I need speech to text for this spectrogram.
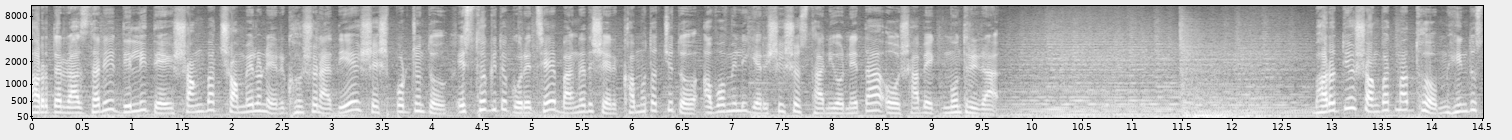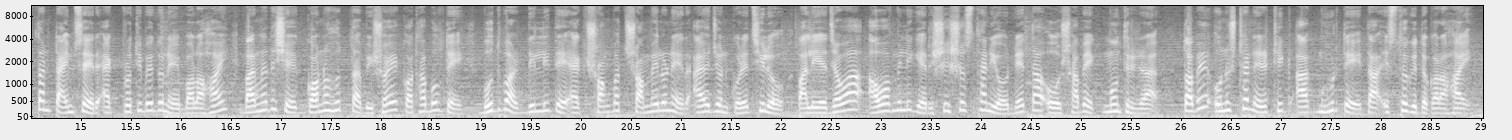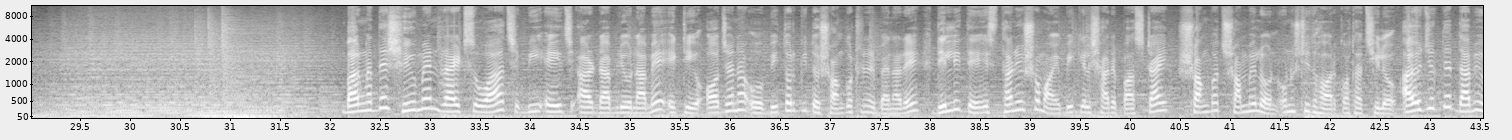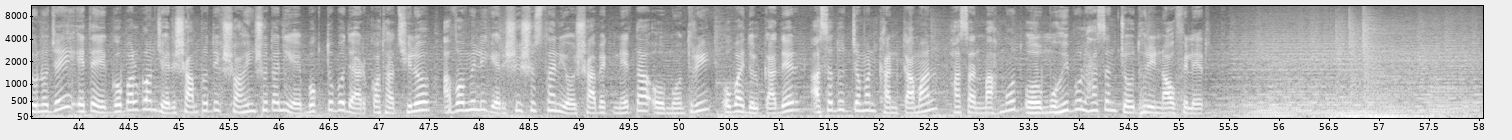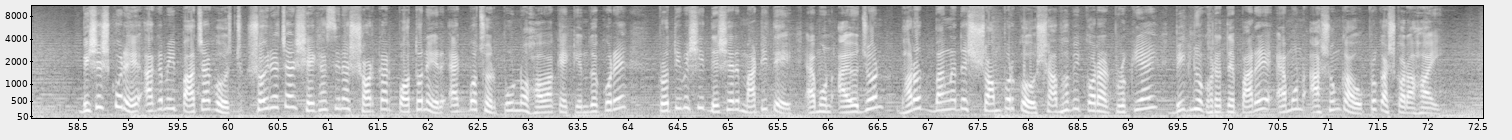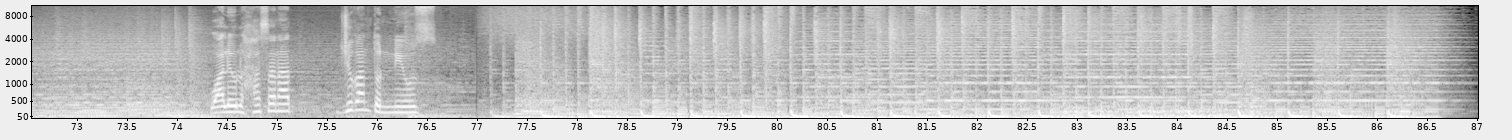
ভারতের রাজধানী দিল্লিতে সংবাদ সম্মেলনের ঘোষণা দিয়ে শেষ পর্যন্ত স্থগিত করেছে বাংলাদেশের ক্ষমতাচ্যুত আওয়ামী লীগের শীর্ষস্থানীয় নেতা ও সাবেক মন্ত্রীরা। ভারতীয় সংবাদ মাধ্যম হিন্দুস্তান টাইমসের এক প্রতিবেদনে বলা হয়, বাংলাদেশে গণহত্যা বিষয়ে কথা বলতে বুধবার দিল্লিতে এক সংবাদ সম্মেলনের আয়োজন করেছিল। পালিয়ে যাওয়া আওয়ামী লীগের শীর্ষস্থানীয় নেতা ও সাবেক মন্ত্রীরা। তবে অনুষ্ঠানের ঠিক আগ মুহূর্তে তা স্থগিত করা হয়। Bangladesh human rights watch BHRW নামে একটি অজানা ও বিতর্কিত সংগঠনের ব্যানারে দিল্লিতে স্থানীয় সময় বিকেল সাড়ে পাঁচটায় সংবাদ সম্মেলন অনুষ্ঠিত হওয়ার কথা ছিল। আয়োজকদের দাবি অনুযায়ী এতে গোপালগঞ্জের সাম্প্রতিক সহিংসতা নিয়ে বক্তব্য দেওয়ার কথা ছিল। আওয়ামী লীগের শীর্ষস্থানীয় সাবেক নেতা ও মন্ত্রী ওবায়দুল কাদের, আসাদুজ্জামান খান কামাল, হাসান মাহমুদ ও মুহিবুল হাসান চৌধুরী নওফেলের। বিশেষ করে আগামী পাঁচ আগস্ট স্বৈরাচার শেখ হাসিনার সরকার পতনের এক বছর পূর্ণ হওয়াকে কেন্দ্র করে প্রতিবেশী দেশের মাটিতে এমন আয়োজন ভারত বাংলাদেশ সম্পর্ক স্বাভাবিক করার প্রক্রিয়ায় বিঘ্ন ঘটাতে পারে এমন আশঙ্কাও প্রকাশ করা হয়। ওয়ালিউল হাসানাত, যুগান্তর নিউজ।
